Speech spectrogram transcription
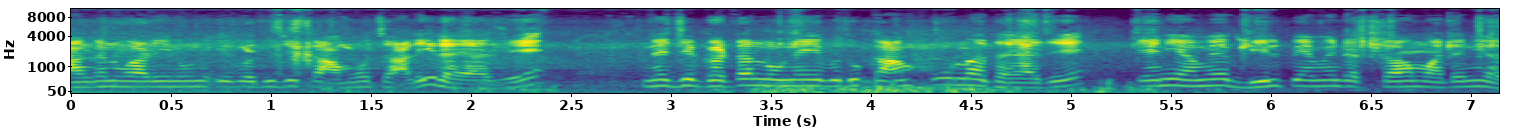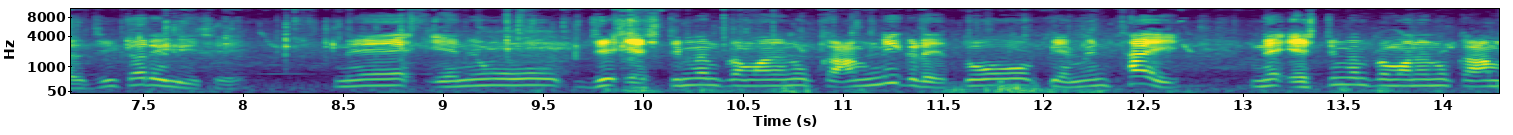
આંગણવાડીનું એ બધું જે કામો ચાલી રહ્યા છે ને જે ગટરનું ને એ બધું કામ પૂર્ણ થયા છે, એની અમે બિલ પેમેન્ટ અટકાવવા માટેની અરજી કરેલી છે. ને એનું જે એસ્ટિમેટ પ્રમાણેનું કામ નીકળે તો પેમેન્ટ થાય ને એસ્ટિમેટ પ્રમાણેનું કામ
